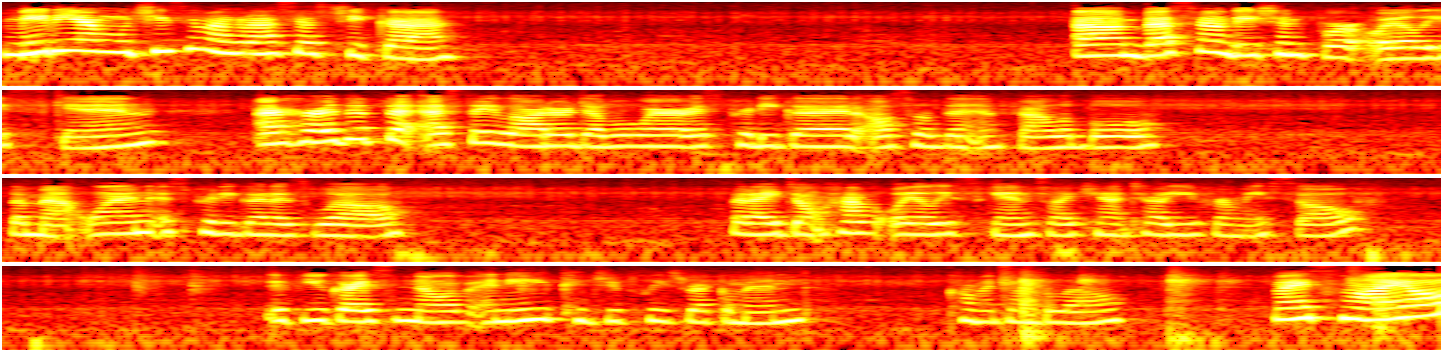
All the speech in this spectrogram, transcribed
Miriam, muchísimas gracias, chica. Um, best foundation for oily skin. I heard that the Estee Lauder Double Wear is pretty good. Also the Infallible, the matte one is pretty good as well. But I don't have oily skin, so I can't tell you for myself. If you guys know of any, could you please recommend? Comment down below. My smile.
